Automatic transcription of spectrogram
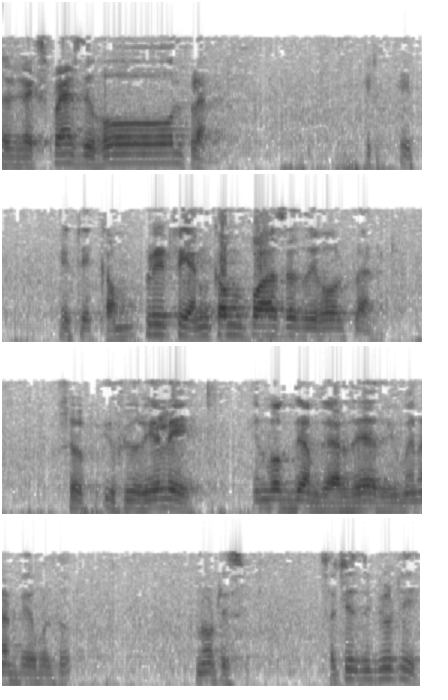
that it expands the whole planet. It, it, it completely encompasses the whole planet. So if, if you really invoke them, they are there. You may not be able to notice it. Such is the beauty.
